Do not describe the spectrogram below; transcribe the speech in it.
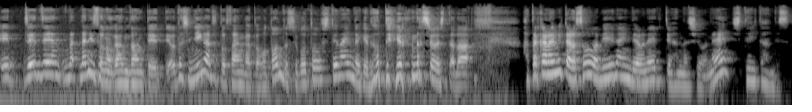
え、全然、な、何そのガンガンってって、私2月と3月ほとんど仕事をしてないんだけどっていう話をしたら、旗から見たらそうは見えないんだよねっていう話をね、していたんです。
